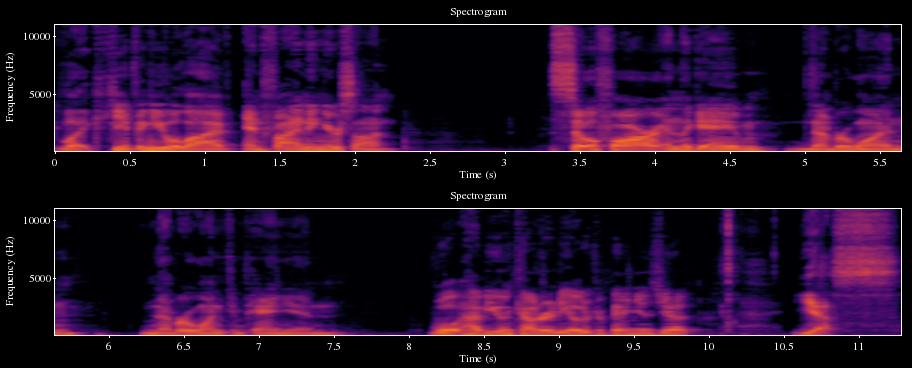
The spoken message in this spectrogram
like keeping you alive and finding your son. So far in the game, number one, number one companion. Well, have you encountered any other companions yet? Yes.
